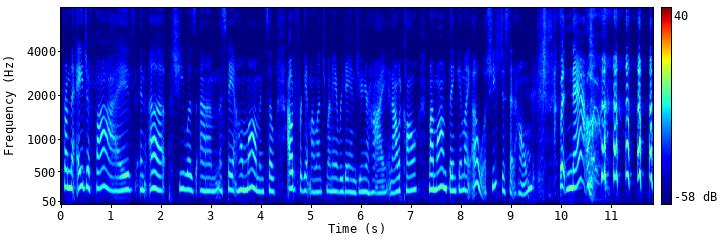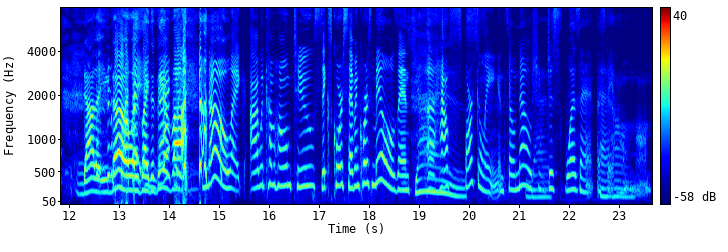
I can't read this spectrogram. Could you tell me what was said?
from the age of five and up, she was um, a stay at home mom. And so I would forget my lunch money every day in junior high. And I would call my mom thinking, like, oh, well, she's just at home. But now, now that you know what it's like to be a mom no, like I would come home to six course, seven course meals and a house sparkling. And so, no, she just wasn't a stay at home home. mom.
